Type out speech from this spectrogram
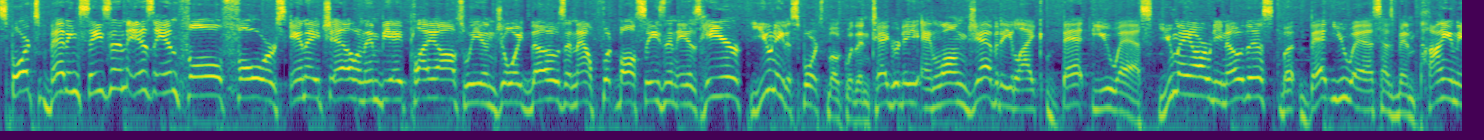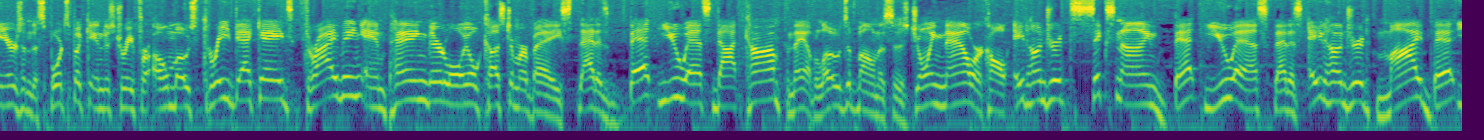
sports betting season is in full force. NHL and NBA playoffs, we enjoyed those, and now football season is here. You need a sports book with integrity and longevity like BetUS. You may already know this, but BetUS has been pioneers in the sportsbook industry for almost three decades, thriving and paying their loyal customer base. That is BetUS.com, and they have loads of bonuses. Join now or call 800 69 BetUS. That is 800 My Bet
